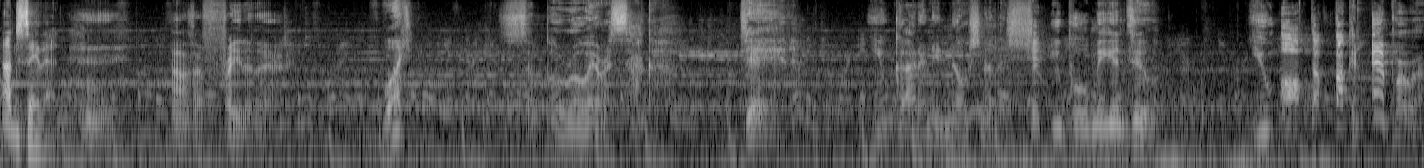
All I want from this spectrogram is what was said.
I'll just say that. I was afraid of that. What? Saburo Arasaka. Dead. You got any notion of the shit you pulled me into? You off the fucking Emperor!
